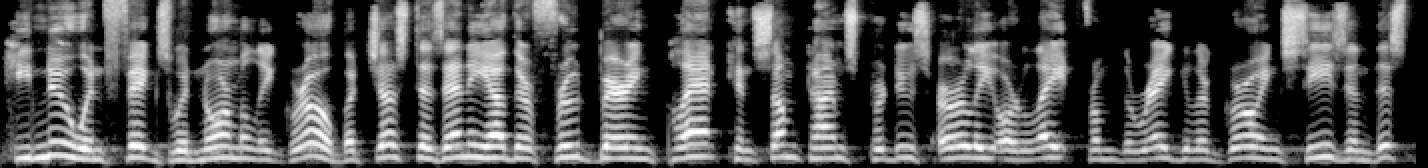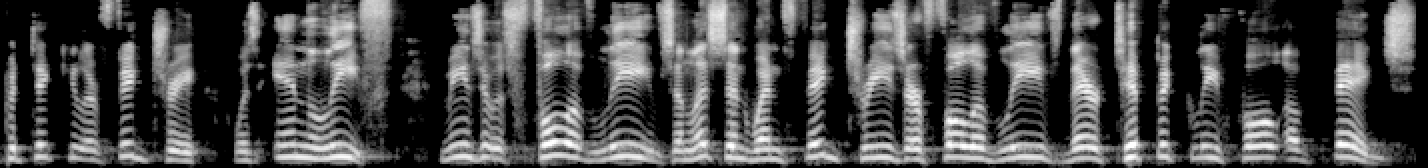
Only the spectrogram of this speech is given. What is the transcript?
He knew when figs would normally grow, but just as any other fruit bearing plant can sometimes produce early or late from the regular growing season, this particular fig tree was in leaf means it was full of leaves. And listen, when fig trees are full of leaves, they're typically full of figs.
